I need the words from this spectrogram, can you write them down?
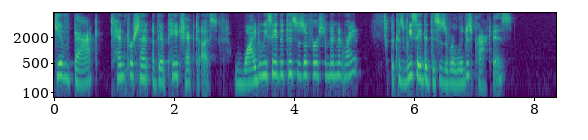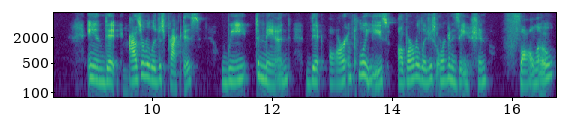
give back 10% of their paycheck to us. Why do we say that this is a First Amendment right? Because we say that this is a religious practice and that mm-hmm. as a religious practice, we demand that our employees of our religious organization follow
